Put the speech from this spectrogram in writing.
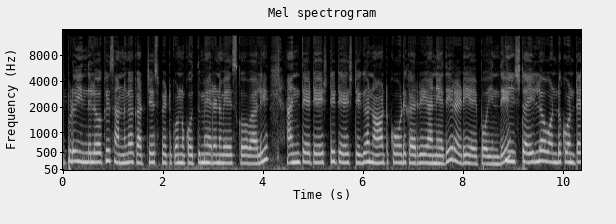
ఇప్పుడు ఇందులోకి సన్నగా కట్ చేసి పెట్టుకున్న కొత్తిమీరను వేసుకోవాలి. అంతే టేస్టీ టేస్టీగా నాటుకోడి కర్రీ అనేది రెడీ అయిపోయింది. ఈ స్టైల్లో వండుకుంటే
